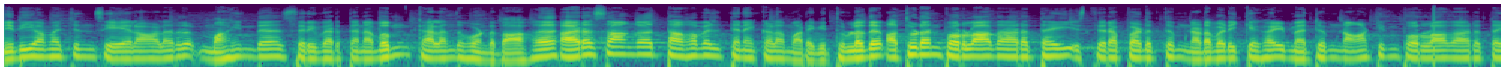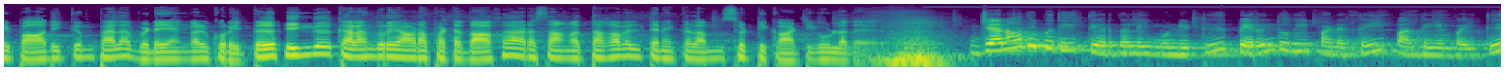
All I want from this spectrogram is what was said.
நிதியமைச்சின் செயலாளர் மஹிந்த சிறிவர்த்தனவும் கலந்து கொண்டதாக அரசாங்க தகவல் திணைக்களம் அறிவித்துள்ளது. அத்துடன் பொருளாதாரத்தை ஸ்திரப்படுத்தும் நடவடிக்கைகள் மற்றும் நாட்டின் பொருளாதாரத்தை பாதிக்கும் பல விடயங்கள் குறித்து இங்கு கலந்துரையாடப்பட்டதாக அரசாங்க தகவல் திணைக்களம் சுட்டிக்காட்டியுள்ளது. ஜனாதிபதி தேர்தலை முன்னிட்டு பெருந்தொகை பணத்தை பந்தயம் வைத்து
